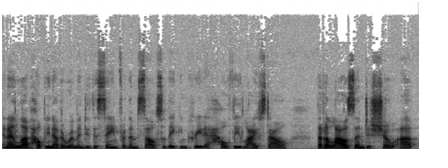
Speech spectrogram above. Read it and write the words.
And I love helping other women do the same for themselves so they can create a healthy lifestyle that allows them to show up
